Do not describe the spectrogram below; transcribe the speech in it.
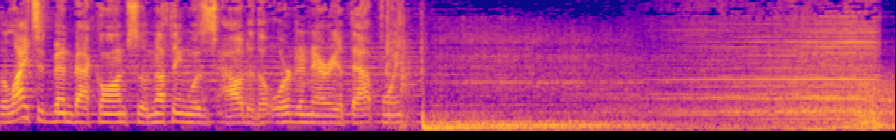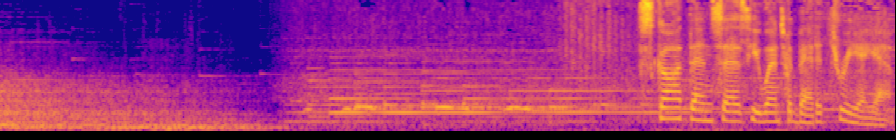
The lights had been back on, so nothing was out of the ordinary at that point. Scott then says he went to bed at 3 a.m.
